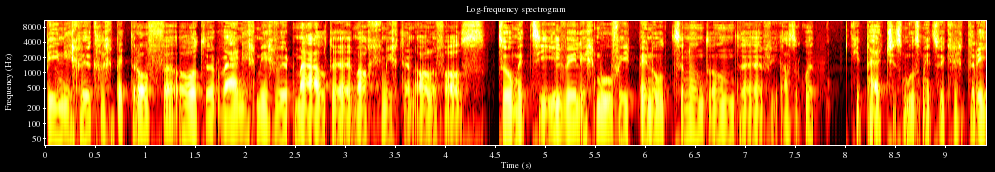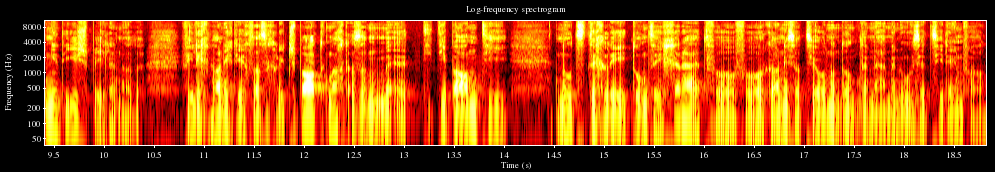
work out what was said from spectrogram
bin ich wirklich betroffen oder wenn ich mich würde melden, mache ich mich dann allenfalls zum Ziel, weil ich Movie benutzen und, und äh, also gut, die Patches muss man jetzt wirklich dringend einspielen. Oder? Vielleicht habe ich das ein bisschen spät gemacht. Also die, die Band die nutzt ein bisschen die Unsicherheit von, von Organisationen und Unternehmen aus jetzt in dem Fall.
